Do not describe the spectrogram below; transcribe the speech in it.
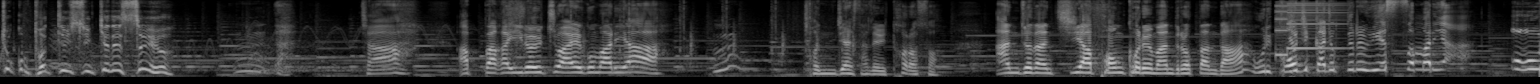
조금 버틸 수 있게 됐어요. 음, 자, 아빠가 이럴 줄 알고 말이야. 음? 전재산을 털어서 안전한 지하 벙커를 만들었단다. 우리 거지 가족들을 위해서 말이야. 어,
